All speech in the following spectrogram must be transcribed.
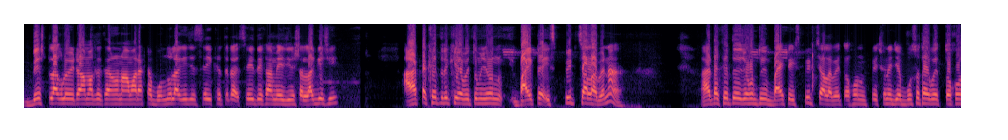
বেস্ট লাগল এটা আমাকে, কারণ আমার একটা বন্ধু লাগিয়েছে, সেই ক্ষেত্রে, সেই দেখে আমি এই জিনিসটা লাগিয়েছি। আর একটা ক্ষেত্রে কী হবে, তুমি যখন বাইকটা স্পিড চালাবে না আর একটা ক্ষেত্রে যখন তুমি বাইকটা স্পিড চালাবে, তখন পেছনে যে বসে থাকবে, তখন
